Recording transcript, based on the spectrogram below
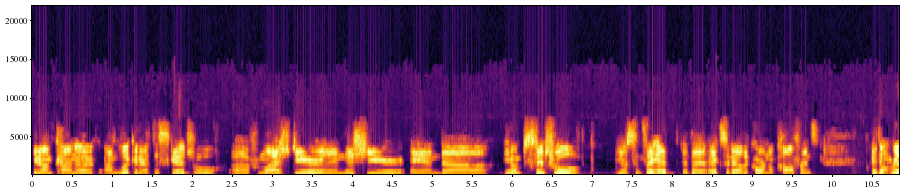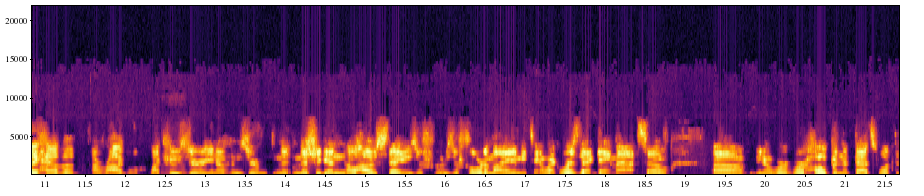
you know I'm kind of I'm looking at the schedule uh, from last year and this year, and uh, you know Central, you know since they had the exit out of the Cardinal Conference, they don't really have a, a rival. Like who's your you know who's your Mi- Michigan, Ohio State, who's your who's your Florida, Miami team? Like where's that game at? So uh, you know, we're we're hoping that that's what the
